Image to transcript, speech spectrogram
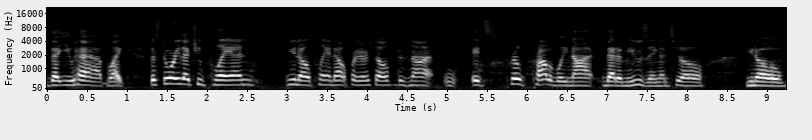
that you have. Like the story that you plan, you know, planned out for yourself does not it's pr- probably not that amusing until you know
